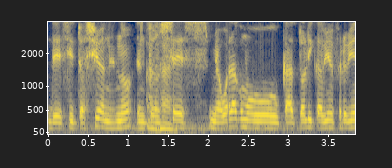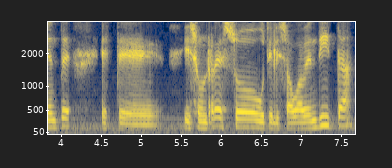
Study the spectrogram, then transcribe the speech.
de situaciones, ¿no? Entonces, mi abuela como católica bien ferviente, este, hizo un rezo, utilizó agua bendita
